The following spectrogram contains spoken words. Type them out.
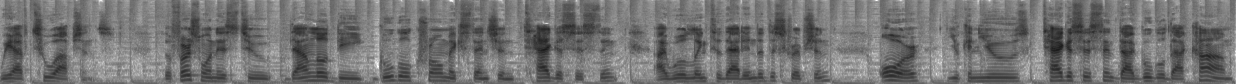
we have two options. The first one is to download the Google Chrome extension Tag Assistant. I will link to that in the description. Or you can use tagassistant.google.com,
